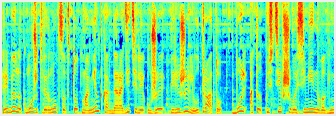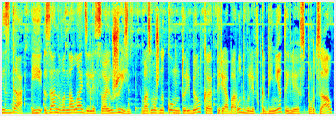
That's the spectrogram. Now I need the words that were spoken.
Ребенок может вернуться в тот момент, когда родители уже пережили утрату, боль от опустевшего семейного гнезда и заново наладили свою жизнь. Возможно, комнату ребенка переоборудовали в кабинет или спортзал,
